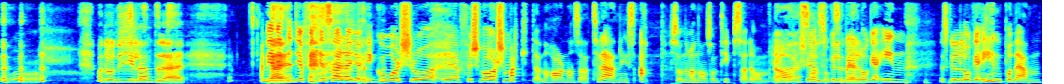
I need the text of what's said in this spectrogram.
Oh. Vadå, du gillar inte det här? Men jag Nej. vet inte, jag fick en så här, jag, igår så, eh, Försvarsmakten har någon sån här träningsapp som det var någon som tipsade om igår. Ja, jag så jag skulle börja det. logga in, jag skulle logga in på den.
